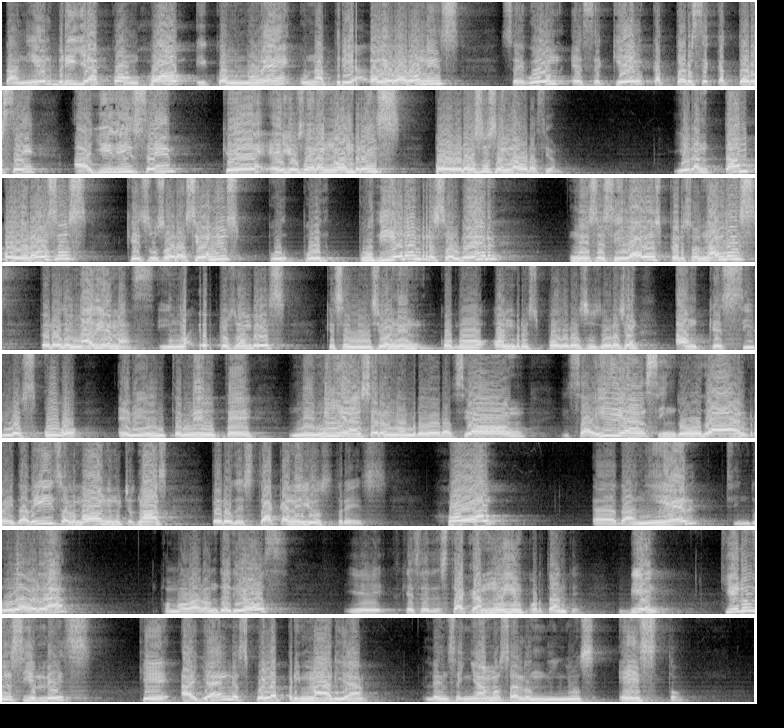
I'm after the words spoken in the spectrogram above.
Daniel brilla con Job y con Noé, una triada de varones, según Ezequiel 14, 14, allí dice que ellos eran hombres poderosos en la oración. Y eran tan poderosos que sus oraciones pudieran resolver necesidades personales, pero de nadie más. Y no hay otros hombres que se mencionen como hombres poderosos de oración, aunque sí los hubo. Evidentemente, Nemías era un hombre de oración, Isaías, sin duda, el rey David, Salomón y muchos más, pero destacan ellos tres. Job, eh, Daniel, sin duda, ¿verdad? Como varón de Dios, y que se destaca muy importante. Bien, quiero decirles que allá en la escuela primaria le enseñamos a los niños esto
